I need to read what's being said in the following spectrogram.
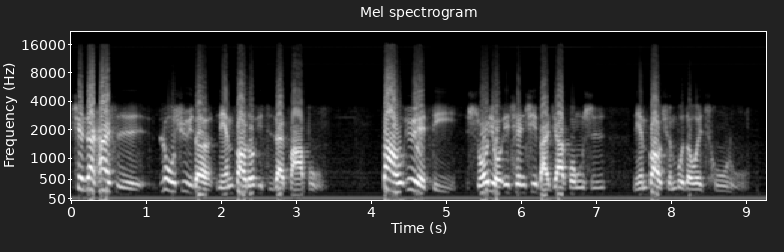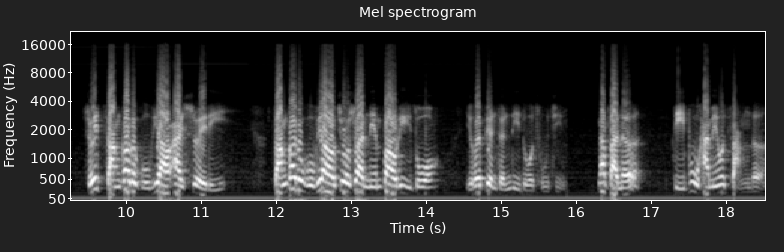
现在开始陆续的年报都一直在发布，到月底所有一千七百家公司年报全部都会出炉。所以涨高的股票爱税离，涨高的股票就算年报利多，也会变成利多出尽。那反而底部还没有涨的，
